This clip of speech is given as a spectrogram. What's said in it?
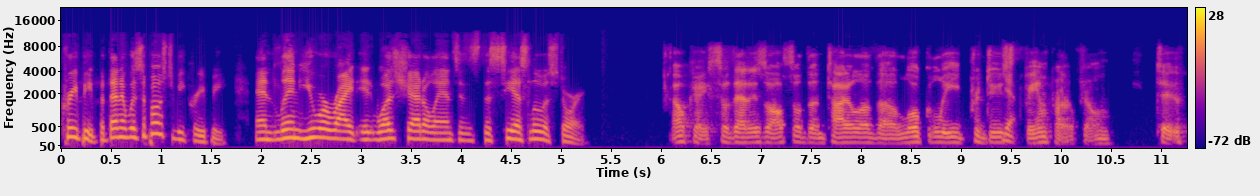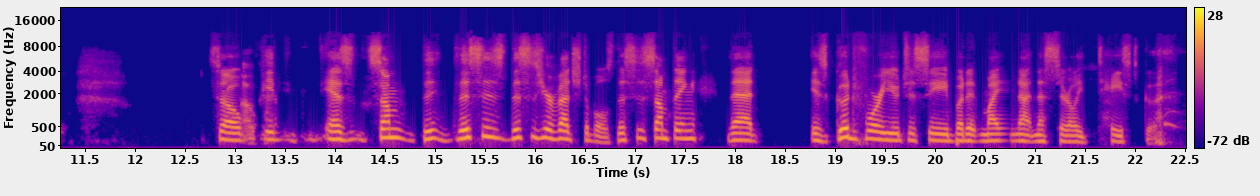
creepy, but then it was supposed to be creepy. And Lynn, you were right. It was Shadowlands. It's the C.S. Lewis story. Okay, so that is also the title of the locally produced yeah. vampire film, too. So, okay. it, as some, this is this is your vegetables. This is something that is good for you to see, but it might not necessarily taste good.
